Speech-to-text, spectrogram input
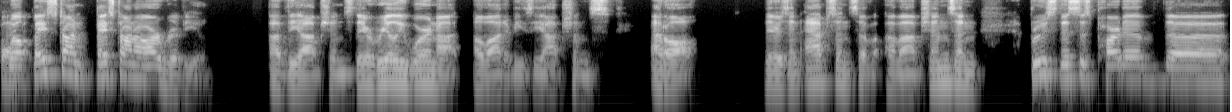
But well, based on based on our review of the options, there really were not a lot of easy options at all. There's an absence of, of options. And Bruce, this is part of the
